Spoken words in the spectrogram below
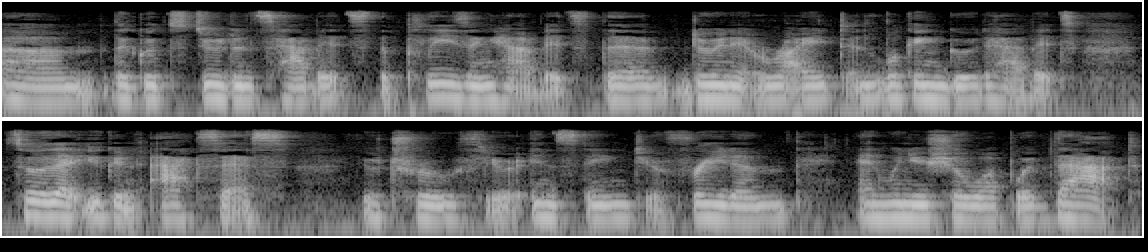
um, the good students habits the pleasing habits the doing it right and looking good habits so that you can access your truth your instinct your freedom. And when you show up with that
